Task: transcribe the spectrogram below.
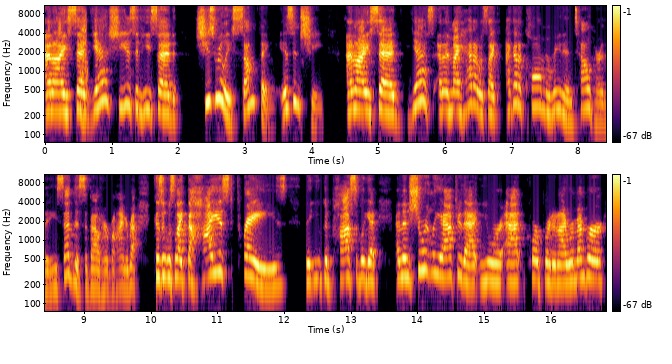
and i said yeah she is and he said she's really something isn't she and I said, yes. And in my head, I was like, I got to call Marina and tell her that he said this about her behind her back because it was like the highest praise that you could possibly get. And then shortly after that, you were at corporate. And I remember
